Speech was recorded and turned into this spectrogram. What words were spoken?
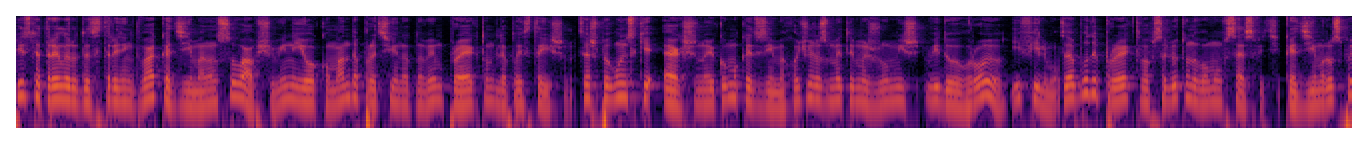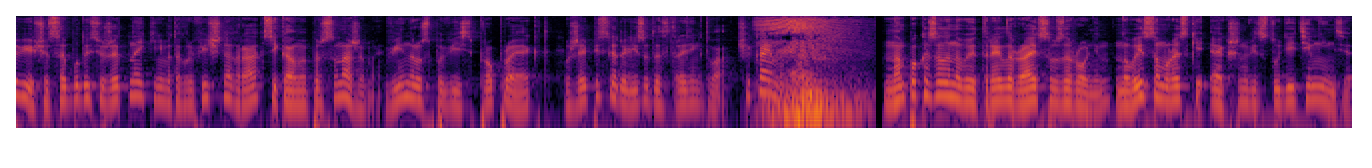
Після трейлеру Death Stranding 2 Кадзіма анонсував, що він і його команда працює над новим проектом для PlayStation. Це шпигунський екшен, у якому Кадзіма хоче розмити межу між відеогрою і фільмом. Це буде проект в абсолютно новому всесвіті. Кадзіма розповів, що це буде сюжетна і кінематографічна гра з цікавими персонажами. Він розповість про проект вже після релізу Death Stranding 2. Чекаємо. Нам показали новий трейлер Rise of the Ronin, новий самурайський екшен від студії Team Ninja.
